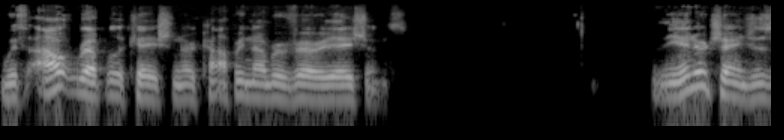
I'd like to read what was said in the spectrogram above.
without replication or copy number variations. The interchanges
